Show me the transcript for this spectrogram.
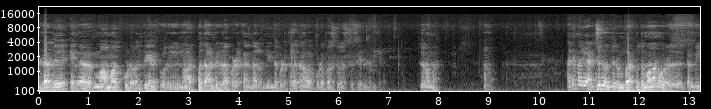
ரெண்டாவது எங்கள் மாமா கூட வந்து எனக்கு ஒரு நாற்பது ஆண்டுகளாக பழக்கம் இருந்தாலும் இந்த படத்தில் தான் அவர் கூட ஃபஸ்ட்டு ஃபஸ்ட்டு சேர்ந்து நடிக்கிறேன் இல்லை மாமா? ஆமாம் அதே மாதிரி அர்ஜுன் வந்து ரொம்ப அற்புதமான ஒரு தம்பி.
